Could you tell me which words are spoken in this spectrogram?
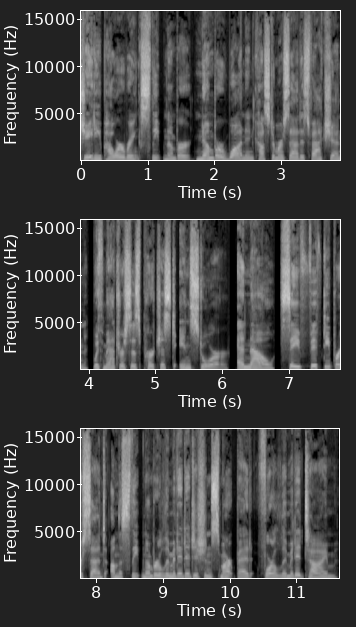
JD Power ranks Sleep Number number 1 in customer satisfaction with mattresses purchased in-store. And now, save 50% on the Sleep Number limited edition Smart Bed for a limited time.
